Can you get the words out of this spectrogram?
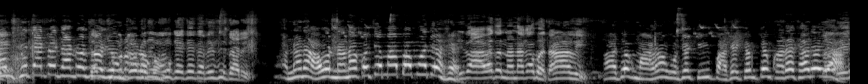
આમ શું તાતો તાતો જો જો હું કે કે કરે છે તારે ના ના હવે નાના છે મા બાપમાં છે. એ તો આવે તો નાના કા બધા આવે. આ જો મારા ઓછે ટીવી પાસે કેમ કેમ કરે છે યાર.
